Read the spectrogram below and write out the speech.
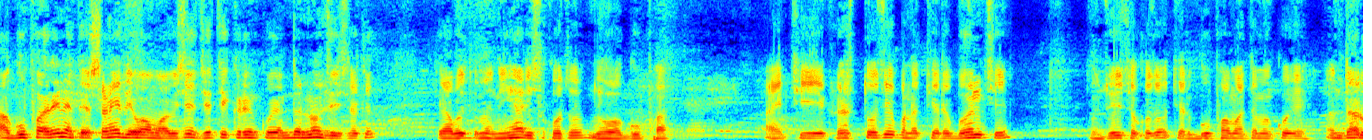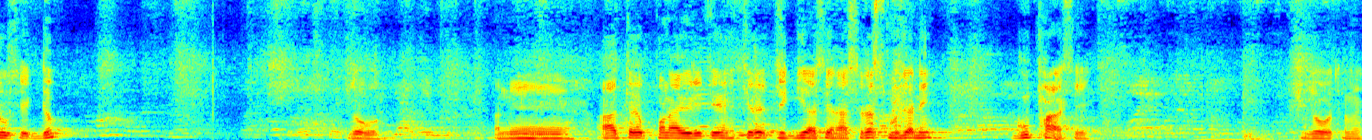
આ ગુફા રહીને તે શણી દેવામાં આવી છે, જેથી કરીને કોઈ અંદર ન જઈ શકે. કે આ બધું તમે નિહાળી શકો છો. જો આ ગુફા. અહીંથી એક રસ્તો છે, પણ અત્યારે બંધ છે. તમે જોઈ શકો છો, અત્યારે ગુફામાં તમે કોઈ અંધારું છે એકદમ. જુઓ. અને આ તરફ પણ આવી રીતે અત્યારે જગ્યા છે અને આ સરસ મજાની ગુફા છે. જુઓ તમે,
